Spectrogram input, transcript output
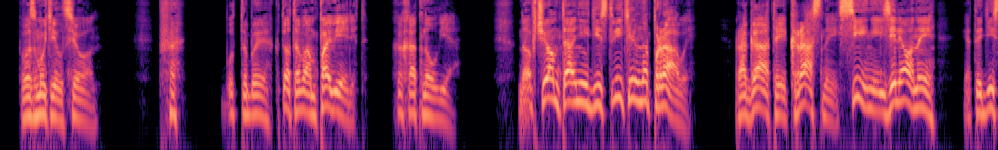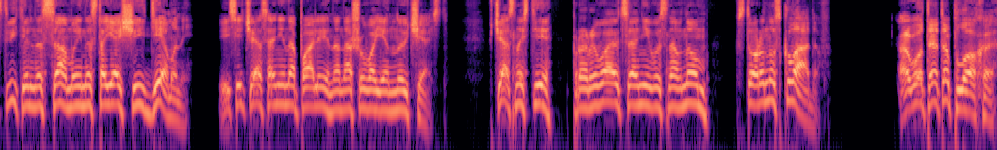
— возмутился он. «Будто бы кто-то вам поверит», — хохотнул я. «Но в чем-то они действительно правы. Рогатые, красные, синие, зеленые — это действительно самые настоящие демоны. И сейчас они напали на нашу военную часть. В частности, прорываются они в основном в сторону складов. «А вот это плохо!»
